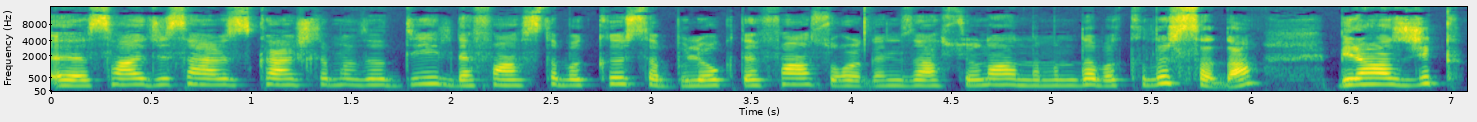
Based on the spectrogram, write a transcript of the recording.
e, sadece servis karşılamada değil defansta bakılırsa blok defans organizasyonu anlamında bakılırsa da birazcık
